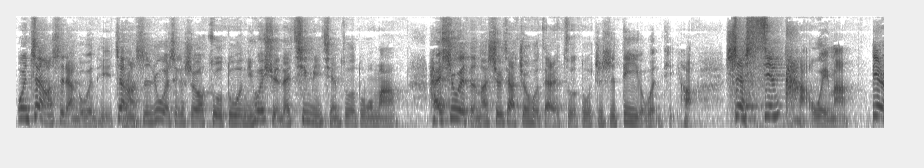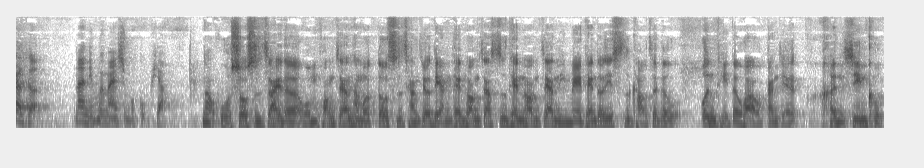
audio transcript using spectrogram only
问郑老师两个问题，郑老师如果这个时候做多，你会选在清明前做多吗？还是会等到休假之后再来做多？这是第一个问题哈，是要先卡位吗？第二个，那你会买什么股票？那我说实在的，我们放假那么多，时常就两天放假、四天放假，你每天都去思考这个问题的话，我感觉很辛苦。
